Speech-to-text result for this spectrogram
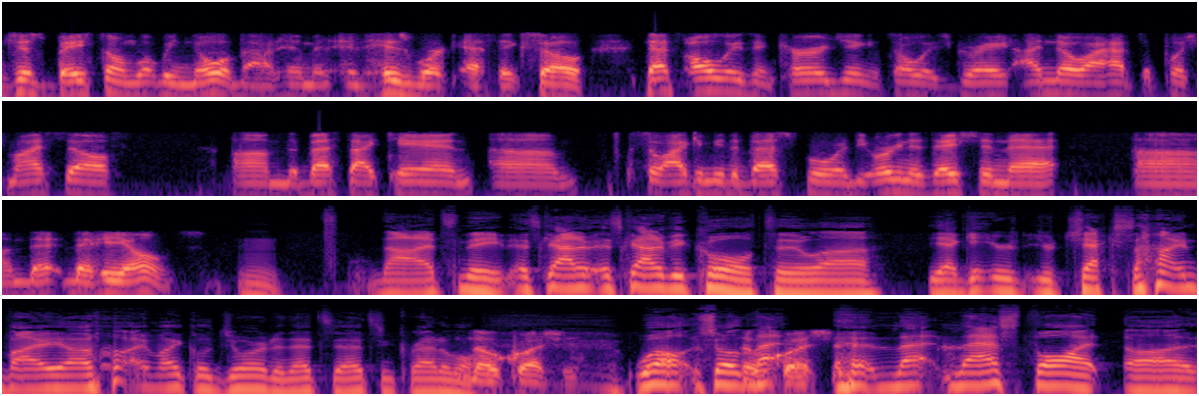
just based on what we know about him and, and his work ethic. So that's always encouraging. It's always great. I know I have to push myself um, the best I can um, so I can be the best for the organization that um, that that he owns. Mm. Nah, it's neat. It's got it's got to be cool to uh, yeah get your, your check signed by uh, by Michael Jordan. That's that's incredible. No question. Well, so no la- question. La- last thought. Uh,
